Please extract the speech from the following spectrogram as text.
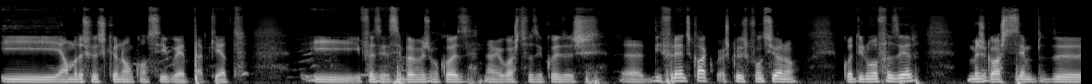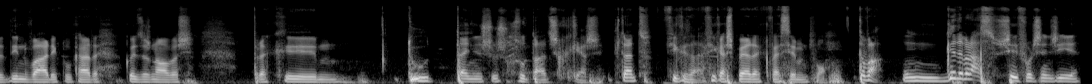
e é uma das coisas que eu não consigo é estar quieto e fazer sempre a mesma coisa. Não, eu gosto de fazer coisas uh, diferentes. Claro que as coisas que funcionam continuo a fazer, mas gosto sempre de, de inovar e colocar coisas novas para que hum, tu tenhas os resultados que queres. Portanto, fica, fica à espera que vai ser muito bom. Então vá, um grande abraço, cheio de força e energia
